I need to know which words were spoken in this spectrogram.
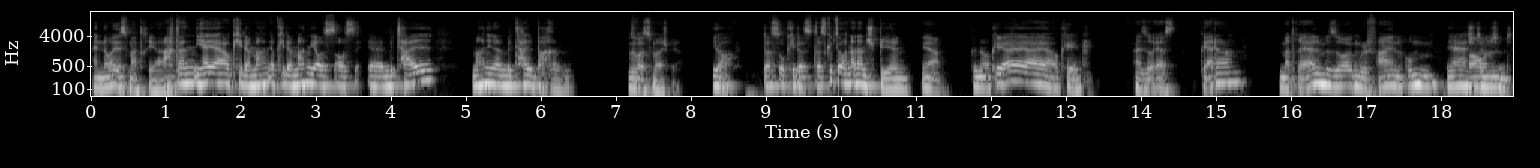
ein neues Material. Ach, dann, ja, ja, okay, dann machen, okay, dann machen die aus, aus äh, Metall, machen die dann Metallbarren. Sowas zum Beispiel. Ja, das, okay, das, das gibt es auch in anderen Spielen. Ja. Genau, okay, ja, ja, ja, ja, okay. Also erst gathern, Materialien besorgen, refine, umbauen Ja, stimmt, stimmt.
